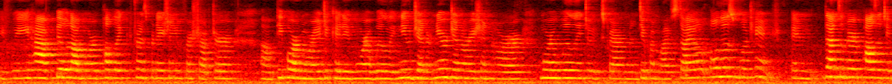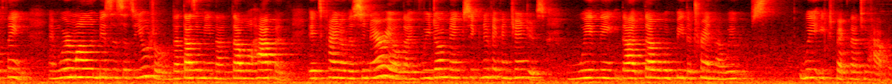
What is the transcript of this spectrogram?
if we have built out more public transportation infrastructure, uh, people are more educated, more willing, new, gener- new generation are more willing to experiment different lifestyle, all those will change. And that's a very positive thing. And we're modeling business as usual. That doesn't mean that that will happen. It's kind of a scenario that if we don't make significant changes, we think that that would be the trend that we, we expect that to happen.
